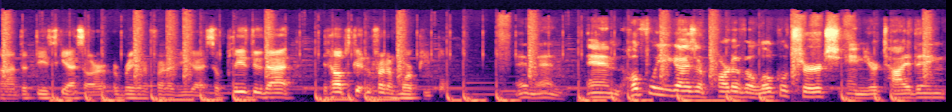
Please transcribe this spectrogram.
uh, that these guests are, are bringing in front of you guys. So please do that. It helps get in front of more people. Amen. And hopefully, you guys are part of a local church and you're tithing.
